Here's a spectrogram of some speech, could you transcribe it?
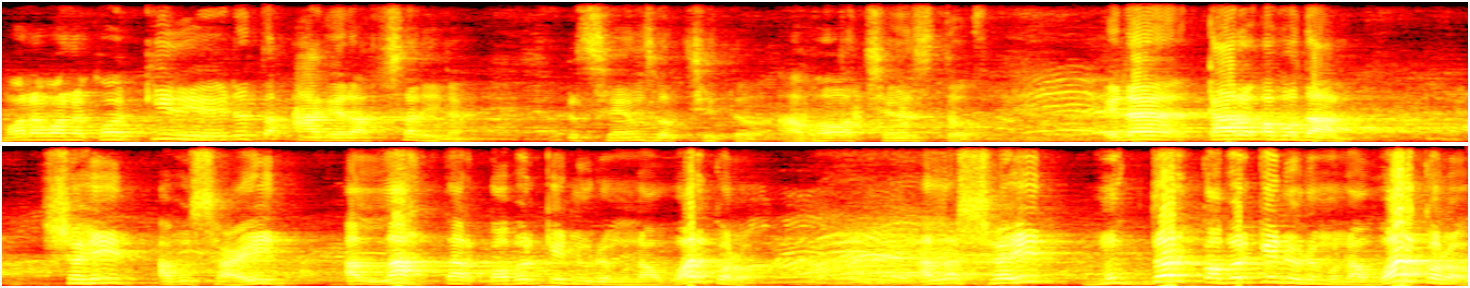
মনে মনে কয়, কি রে, এটা তো আগের আফসারি না। চেঞ্জ হচ্ছে তো, আবহাওয়া চেঞ্জ তো। এটা কার অবদান? শহীদ আবু সাঈদ। আল্লাহ তার কবরকে নূরে মুনাওয়ার করো। আল্লাহ শহীদ মুগ্ধর কবরকে নূরে মুনাওয়ার করো।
